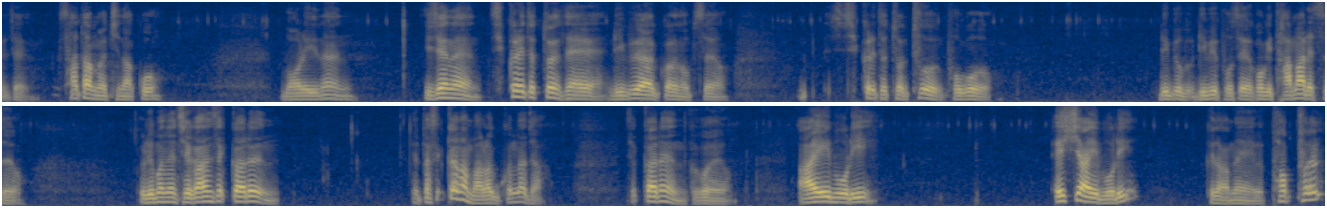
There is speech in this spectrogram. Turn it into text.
이제 사담을 지났고 머리는 이제는 시크릿 톤에 대해 리뷰할 건 없어요. 시크릿 톤2 보고 리뷰 리뷰 보세요. 거기 다 말했어요. 이번에 제가 한 색깔은 일단 색깔만 말하고 끝나자. 색깔은 그거예요. 아이보리, 애쉬 아이보리, 그 다음에 퍼플,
